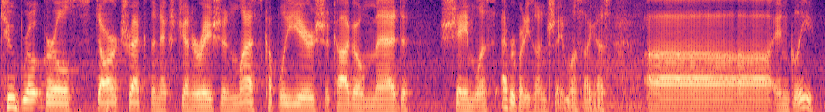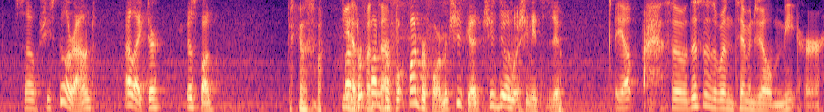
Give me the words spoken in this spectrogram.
Two Broke Girls, Star Trek: The Next Generation. Last couple of years, Chicago Med, Shameless. Everybody's on Shameless, I guess. Uh, and Glee. So she's still around. I liked her. It was fun. It was fun. Fun, had a per- fun perfor- fun performance. She's good. She's doing what she needs to do. Yep. So this is when Tim and Jill meet her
